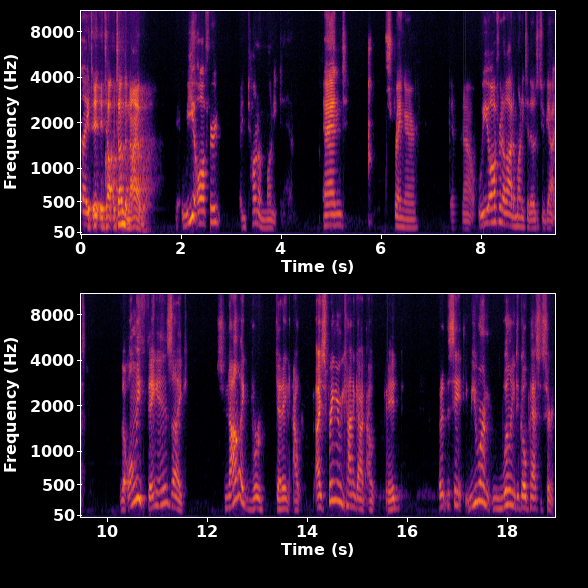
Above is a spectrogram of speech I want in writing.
like it, it, it's, it's undeniable. we offered a ton of money to him, and Springer. You know, we offered a lot of money to those two guys. The only thing is, like, it's not like we're getting out. I Springer, we kind of got outbid, but at the same, we weren't willing to go past a certain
